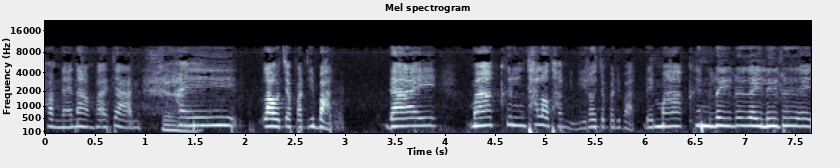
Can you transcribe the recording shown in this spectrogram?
คำแนะนำพระอาจารย์ ให้เราจะปฏิบัติได้มากขึ้น ถ้าเราทำอย่างนี้เราจะปฏิบัติได้มากขึ้นเรื่อยๆเรื่อย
